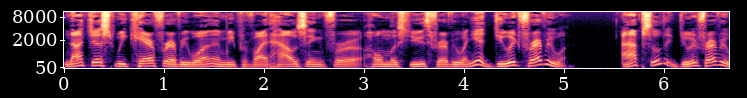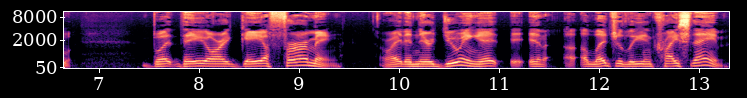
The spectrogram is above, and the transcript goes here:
Not just we care for everyone and we provide housing for homeless youth for everyone. Yeah, do it for everyone. Absolutely, do it for everyone. But they are gay affirming, all right? And they're doing it in, allegedly in Christ's name.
